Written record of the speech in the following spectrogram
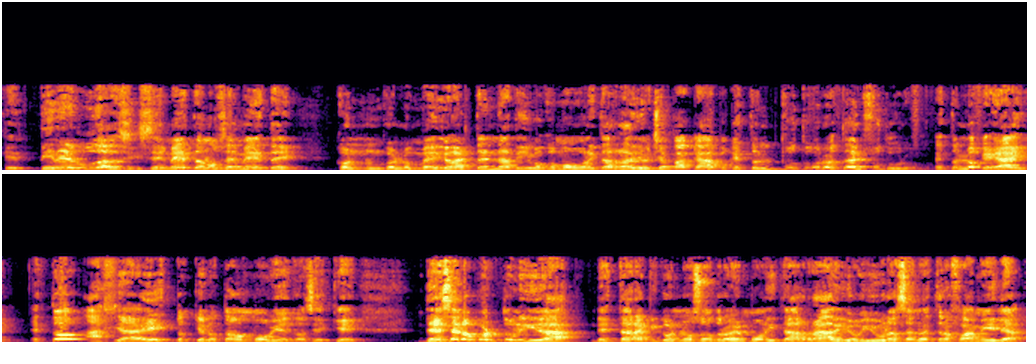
que tiene dudas de si se mete o no se mete con, los medios alternativos como Bonita Radio, echa para acá, porque esto es el futuro, esto es el futuro, esto es lo que hay, esto hacia esto es que nos estamos moviendo, así es que Dese la oportunidad de estar aquí con nosotros en Bonita Radio y únase a nuestra familia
